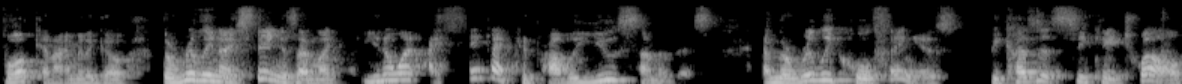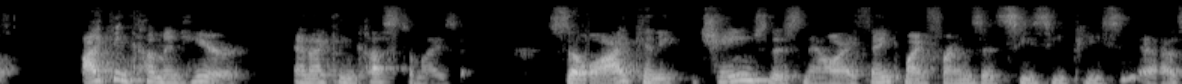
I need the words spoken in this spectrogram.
book, and I'm going to go. The really nice thing is I'm like, you know what? I think I could probably use some of this. And the really cool thing is, because it's CK12, I can come in here and I can customize it. So I can change this now. I thank my friends at CCPS,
